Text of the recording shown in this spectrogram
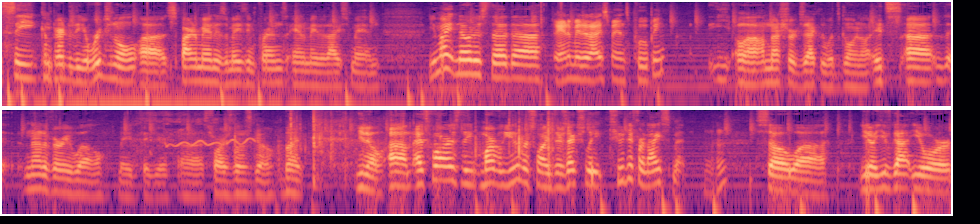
see compared to the original uh, Spider-Man: His Amazing Friends animated Iceman. You might notice that. Uh, Animated Iceman's pooping. well, I'm not sure exactly what's going on. It's uh, not a very well made figure uh, as far as those go. But you know, um, as far as the Marvel Universe lines, there's actually two different Icemen. So uh, you know, you've got your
